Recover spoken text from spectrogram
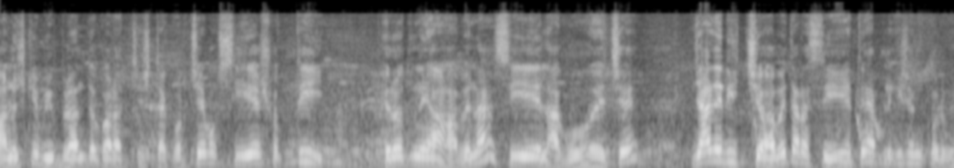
মানুষকে বিভ্রান্ত করার চেষ্টা করছে, এবং সিএ সত্যিই ফেরত নেওয়া হবে না সিএ লাগু হয়েছে, যাদের ইচ্ছে হবে তারা সিএতে অ্যাপ্লিকেশন করবে।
